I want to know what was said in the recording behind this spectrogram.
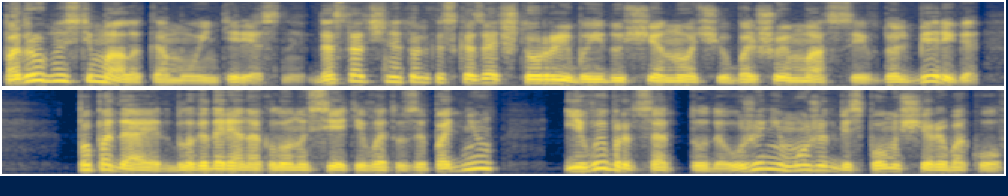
Подробности мало кому интересны. Достаточно только сказать, что рыба, идущая ночью большой массой вдоль берега, попадает благодаря наклону сети в эту западню и выбраться оттуда уже не может без помощи рыбаков,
